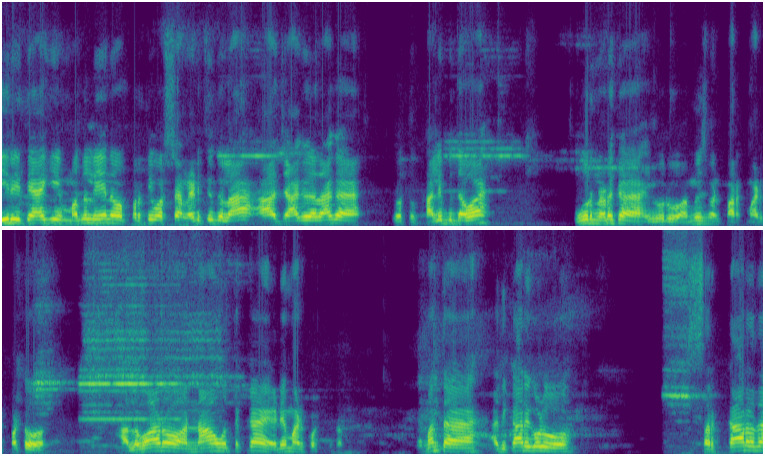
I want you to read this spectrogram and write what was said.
ಈ ರೀತಿಯಾಗಿ ಮೊದಲು ಏನು ಪ್ರತಿ ವರ್ಷ ನಡೀತಿದ್ದಿಲ್ಲ, ಆ ಜಾಗದಾಗ ಇವತ್ತು ಖಾಲಿ ಬಿದ್ದಾವ. ಊರ್ ನಡಕ ಇವರು ಅಮ್ಯೂಸ್ಮೆಂಟ್ ಪಾರ್ಕ್ ಮಾಡಿಕೊಟ್ಟು ಹಲವಾರು ಅನಾಹುತಕ್ಕ ಎಡೆ ಮಾಡಿಕೊಡ್ತಿದ್ರು ಮತ್ತ ಅಧಿಕಾರಿಗಳು ಸರ್ಕಾರದ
